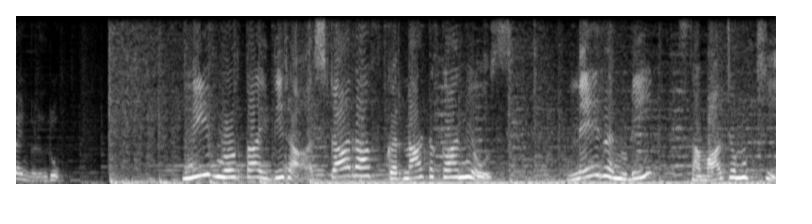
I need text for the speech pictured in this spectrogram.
Bengaluru. ನೀವು ನೋಡ್ತಾ ಇದ್ದೀರಾ ಸ್ಟಾರ್ ಆಫ್ ಕರ್ನಾಟಕ ನ್ಯೂಸ್. ನೇರ ನುಡಿ, ಸಮಾಜಮುಖಿ.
